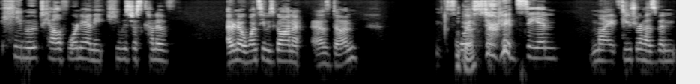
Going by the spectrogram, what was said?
he moved to California and he, he was just kind of I don't know, once he was gone I, I was done. So I started seeing my future husband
